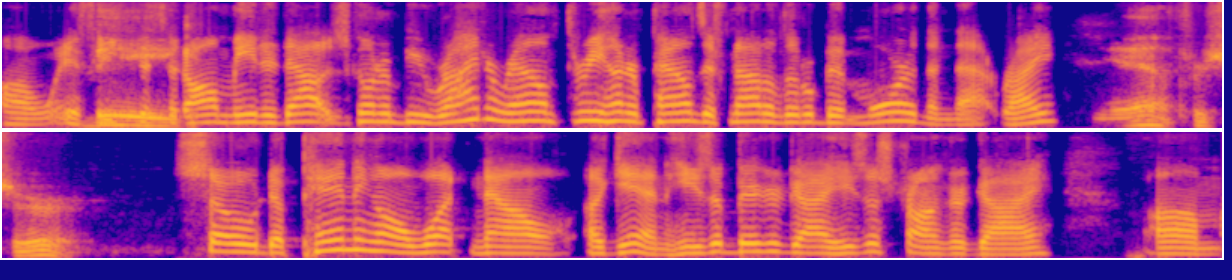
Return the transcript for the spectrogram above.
uh, if he gets it all meted out, is going to be right around 300 pounds, if not a little bit more than that, right? Yeah, for sure. So depending on what now, again, he's a bigger guy, he's a stronger guy. Um,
